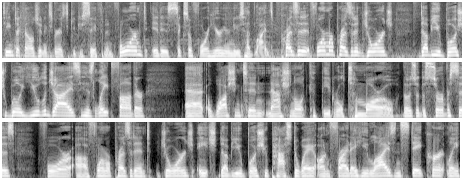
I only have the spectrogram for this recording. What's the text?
Team technology and experience to keep you safe and informed. It is 6.04. Here are your news headlines. President, former President George W. Bush will eulogize his late father at Washington National Cathedral tomorrow. Those are the services for uh, former President George H.W. Bush, who passed away on Friday. He lies in state currently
